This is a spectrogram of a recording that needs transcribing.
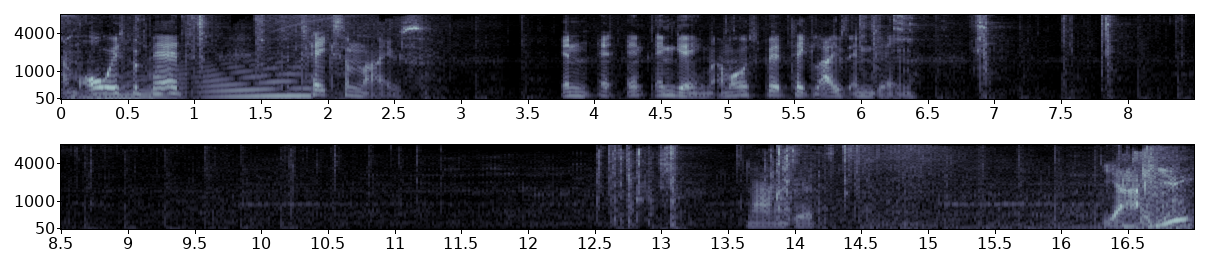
I'm always prepared to take some lives. In, in in game. I'm always prepared to take lives in game. Nah, I'm good. Yeah, you.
